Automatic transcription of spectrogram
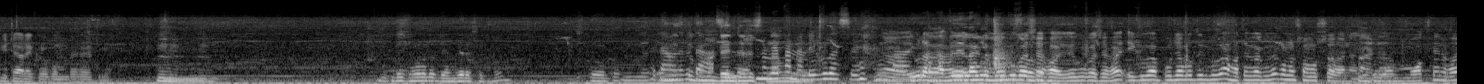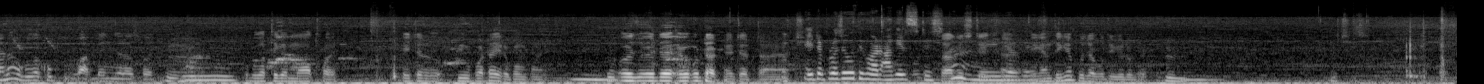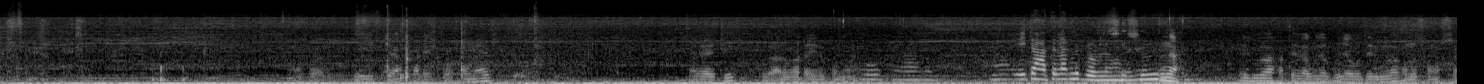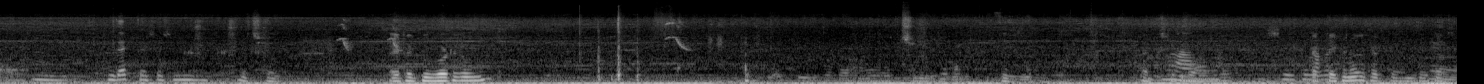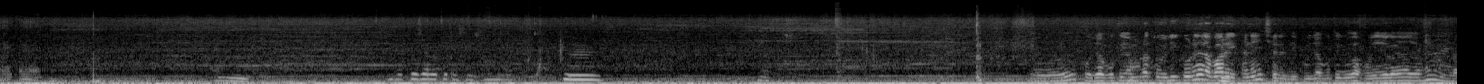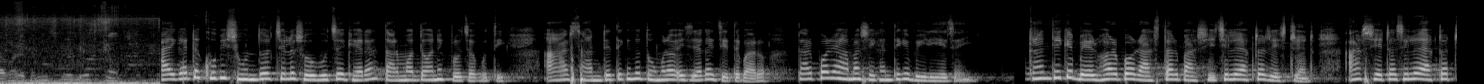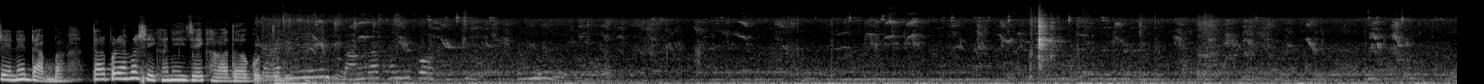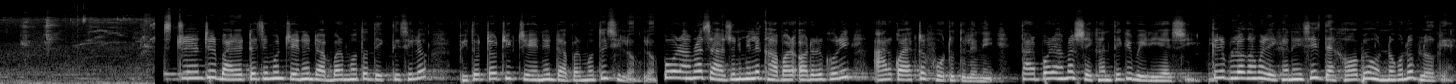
এটা আরেক রকম ভ্যারাইটি হুম হুম। ভালো তো কোনো প্রজাপতিরগুলো হাতে কোনো সমস্যা হয় না। যেগুলো মথের হয় না ওগুলো খুব ডেঞ্জারাস হয়। ওগুলো থেকে মথ হয়। এটার পিউপাটা এরকম হয়। ওই যে এটা ওটা হ্যাঁ। এটা প্রজাপতি হওয়ার আগের স্টেজ আগের স্টেজ এখান থেকে প্রজাপতি বেরোবে। আচ্ছা আচ্ছা। এইটা আরেক রকমের। ভ্যারাইটি লার্ভাটা এরকম এটা হাতে লাগলে প্রবলেম হবে না? এগুলো হাতে লাগলে প্রজাপতিরগুলো কোনো সমস্যা হয় না। দেখতে আচ্ছা এটা কি বটে কেমন? আচ্ছা এখানে। হ্যাঁ, এখানে প্রজাপতিটা হুম। প্রজাপতি আমরা তৈরি করে আবার এখানেই ছেড়ে দিই। প্রজাপতিগুলো হয়ে যায় যখন আমরা আবার এখানেই ছেড়ে দিই। জায়গাটা খুবই সুন্দর ছিল সবুজে ঘেরা তার মধ্যে অনেক প্রজাপতি। আর সানডেতে কিন্তু তোমরাও এই জায়গায় যেতে পারো। তারপরে আমরা সেখান থেকে বেরিয়ে যাই। এখান থেকে বের হওয়ার পর রাস্তার পাশেই ছিল একটা রেস্টুরেন্ট আর সেটা ছিল একটা ট্রেনের ডাব্বা। তারপরে আমরা সেখানেই যাই খাওয়া দাওয়া করতে। রেস্টুরেন্টের বাইরেটা যেমন ট্রেনের ডাব্বার মতো দেখতে ছিল, ভিতরটাও ঠিক ট্রেনের ডাব্বার মতোই ছিল। পর আমরা চারজন মিলে খাবার অর্ডার করি আর কয়েকটা ফটো তুলে নিই। তারপরে আমরা সেখান থেকে বেরিয়ে আসি। ব্লগ আমার এখানে এসে দেখা হবে অন্য কোনো ব্লগে।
